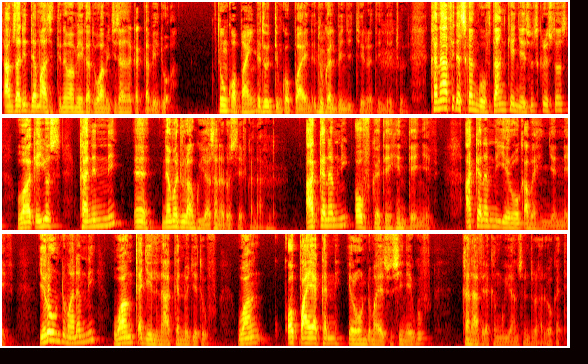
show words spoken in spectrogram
Caamsaa 20 asitti nama meeqatu waamichi isaa qaqqabee du'a. Tuun qophaa'in. Ituu ittiin qophaa'in ituu qalbiin jijjiirratin jechuudha. Kanaafidhas kan gooftaan keenya yesus kristos waaqayyos kan inni nama duraa guyyaa sana dhosseef kanaafidha. Akka namni of gatee hin teenyeef akka namni yeroo qaba hin jenneef yeroo hundumaa namni waan qajeelinaa akka inni hojjetuuf waan qophaa'ee akka inni yeroo hundumaa yesuusiin eeguuf kanaafidha kan guyyaan sun duraa dhokate.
